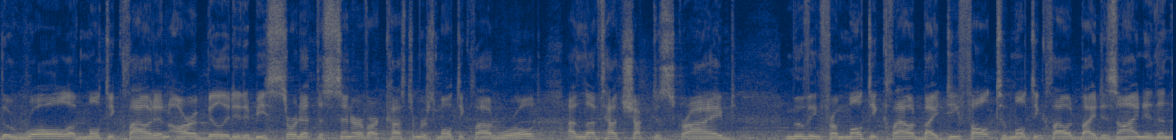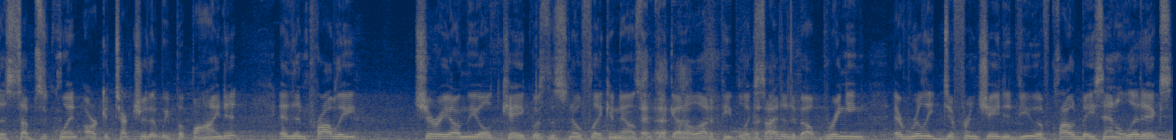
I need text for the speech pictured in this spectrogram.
the role of multi-cloud and our ability to be sort of at the center of our customers' multi-cloud world. I loved how Chuck described moving from multi-cloud by default to multi-cloud by design and then the subsequent architecture that we put behind it. And then probably cherry on the old cake was the Snowflake announcement that got a lot of people excited about bringing a really differentiated view of cloud-based analytics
